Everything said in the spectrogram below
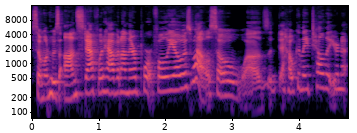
someone who's on staff would have it on their portfolio as well. So, well, how can they tell that you're not?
